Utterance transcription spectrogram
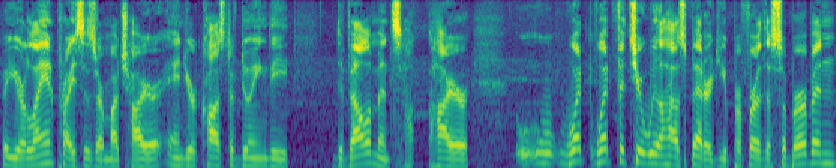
but your land prices are much higher and your cost of doing the developments h- higher what what fits your wheelhouse better? Do you prefer the suburban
